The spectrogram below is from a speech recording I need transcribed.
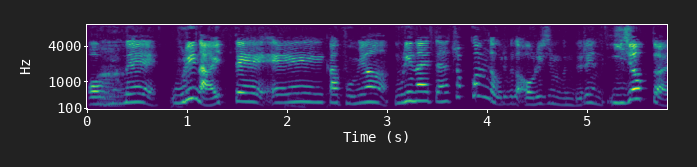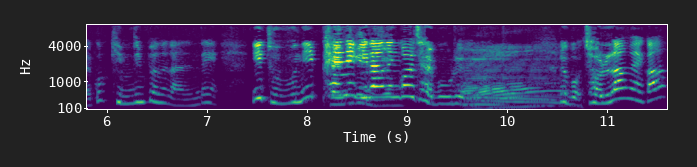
어, 네. 근데 우리 나이대가 보면 우리 나이대는 조금 더 우리보다 어리신 분들은 이적도 알고 김진표는 아는데 이 두 분이 패닉이라는. 걸 잘 모르는. 어. 그리고 뭐 전람회가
